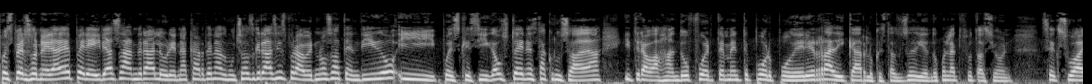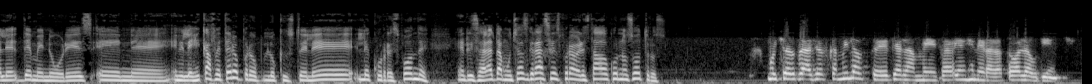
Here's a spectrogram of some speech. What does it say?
Pues personera de Pereira, Sandra Lorena Cárdenas, muchas gracias por habernos atendido y pues que siga usted en esta cruzada y trabajando fuertemente por poder erradicar lo que está sucediendo con la explotación sexual de menores en, eh, en el eje cafetero, pero lo que usted le, le corresponde. En Rizalata, muchas gracias por haber estado con nosotros. Muchas gracias Camila, a ustedes y a la mesa y en general a toda la audiencia.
